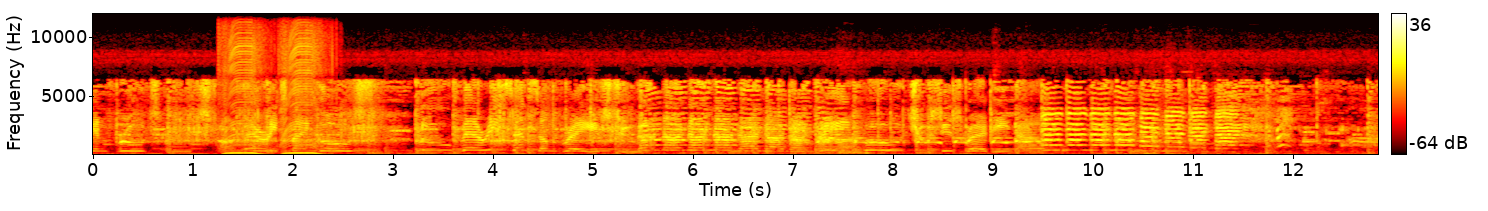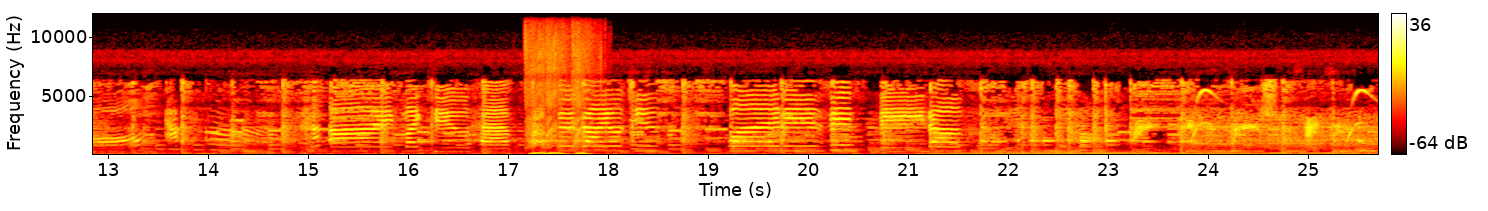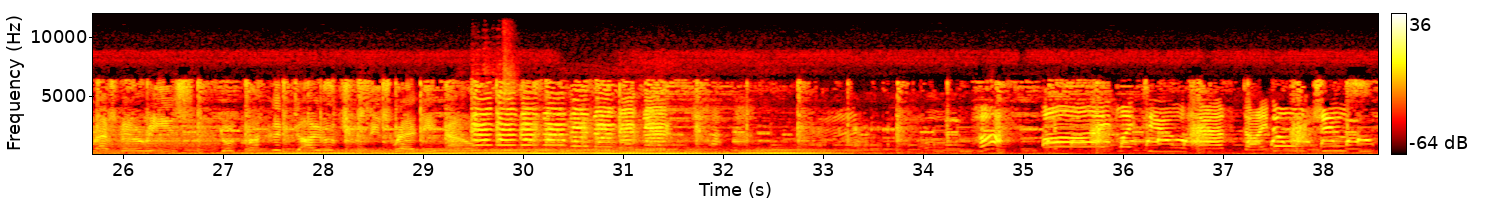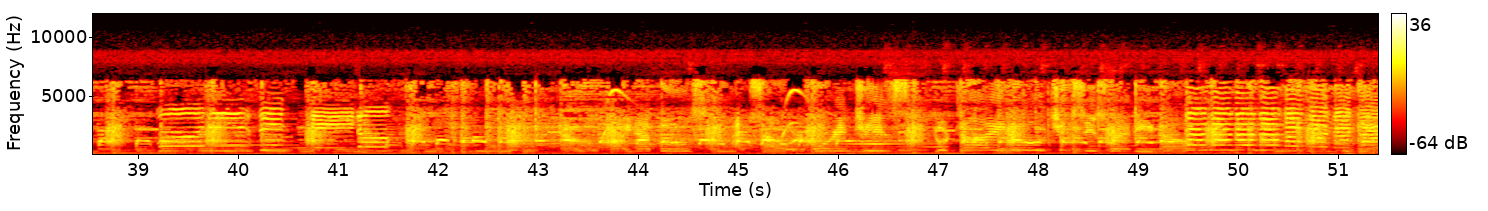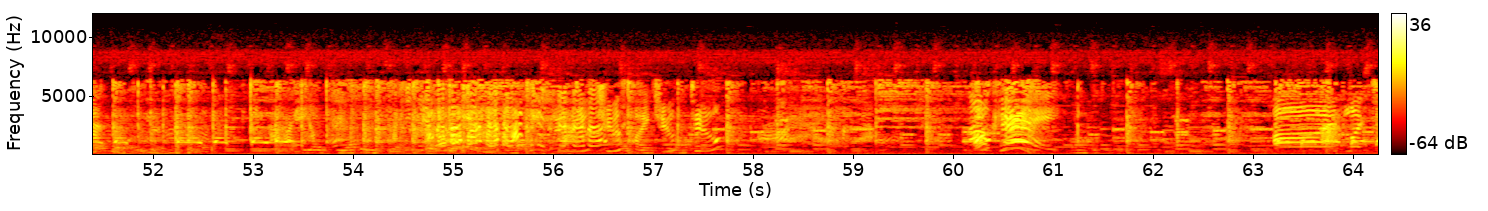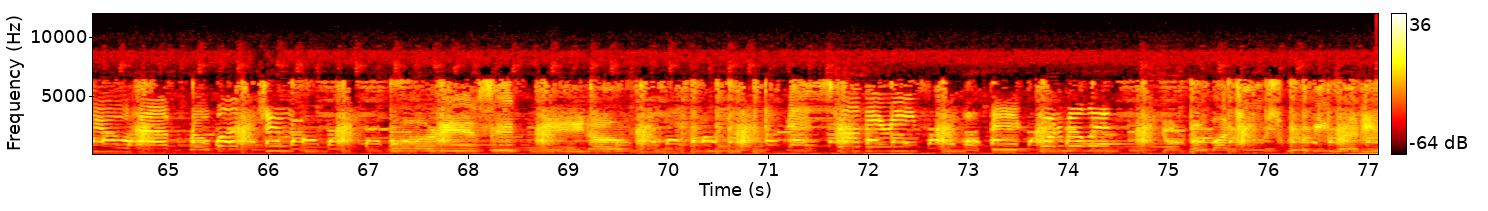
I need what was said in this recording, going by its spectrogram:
dragon fruit, strawberries, mangoes, blueberries, and some grapes too. Na na na na na na na. Rainbow juice is ready now. Your crocodile juice is ready now. juice is ready now. Choose my juice too? Okay. I'd like to have robot juice. What is it made of? Red strawberries. A big watermelon. Your robot juice will be ready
